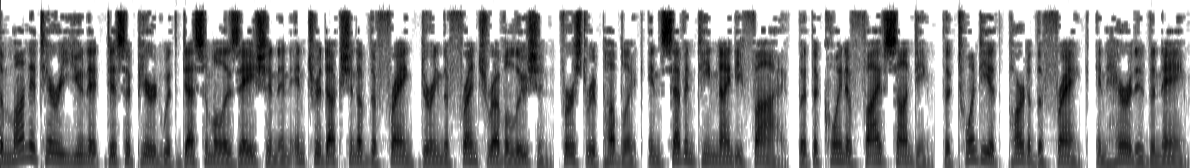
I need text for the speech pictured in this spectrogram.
The monetary unit disappeared with decimalization and introduction of the franc during the French Revolution First Republic in 1795, but the coin of 5 centimes, the twentieth part of the franc, inherited the name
